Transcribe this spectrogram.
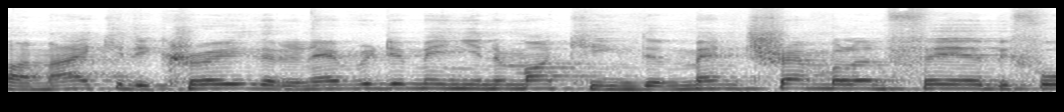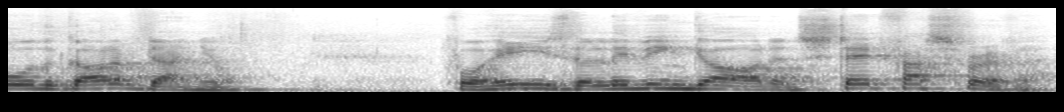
I make a decree that in every dominion of my kingdom men tremble and fear before the God of Daniel. For he is the living God and steadfast forever.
